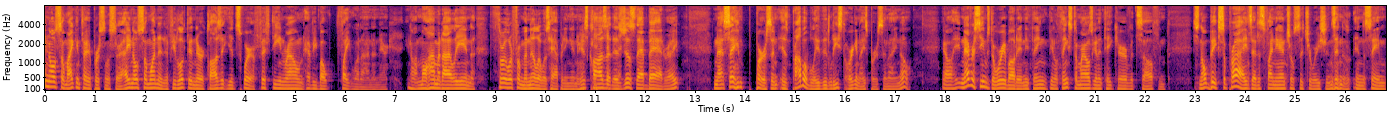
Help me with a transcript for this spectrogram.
know some. I can tell you a personal story. I know someone, and if you looked in their closet, you'd swear a 15 round heavy bout fight went on in there. You know, Muhammad Ali and the thriller from Manila was happening in his closet is just that bad, right? And that same person is probably the least organized person I know. You know, he never seems to worry about anything. You know, thinks tomorrow's going to take care of itself, and it's no big surprise that his financial situation's in the, in the same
